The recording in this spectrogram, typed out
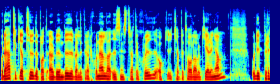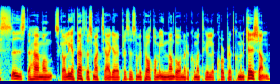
Och det här tycker jag tyder på att Airbnb är väldigt rationella i sin strategi och i kapitalallokeringen. Och det är precis det här man ska leta efter som aktieägare, precis som vi pratade om innan då när det kommer till corporate communication.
